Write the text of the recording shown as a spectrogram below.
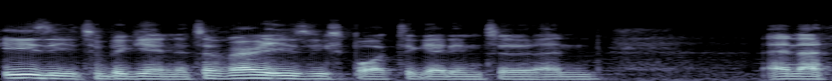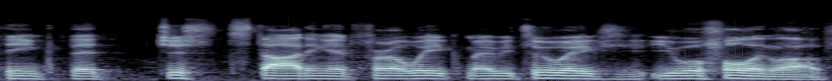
easy to begin. It's a very easy sport to get into, and and I think that just starting it for a week, maybe two weeks, you will fall in love.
